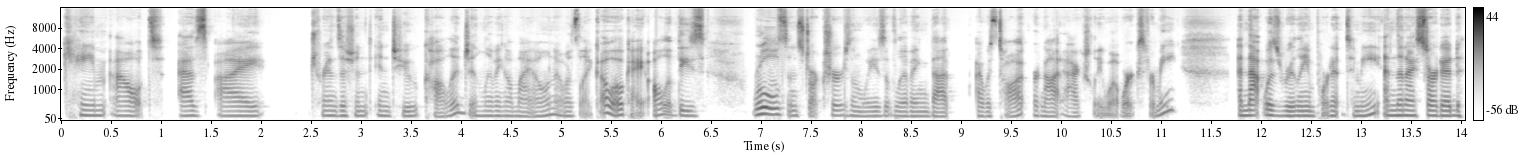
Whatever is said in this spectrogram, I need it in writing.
came out as I transitioned into college and living on my own. I was like, oh, okay, all of these rules and structures and ways of living that I was taught are not actually what works for me. And that was really important to me. And then I started,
